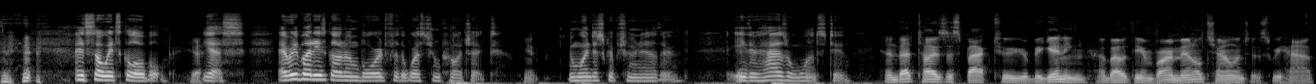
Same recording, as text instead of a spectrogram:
And so it's global. Yes. yes. Everybody's got on board for the western project. Yep. in one description or another. Either has or wants to. And that ties us back to your beginning about the environmental challenges we have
